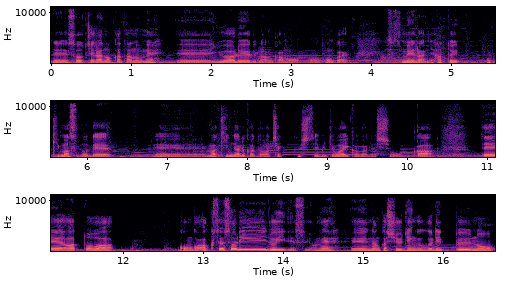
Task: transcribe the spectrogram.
でそちらの方のね、えー、URL なんかも今回説明欄に貼っておきますので、え、まあ、気になる方はチェックしてみてはいかがでしょうか。であとは今後アクセサリー類ですよね、え、なんかシューティンググリップの、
